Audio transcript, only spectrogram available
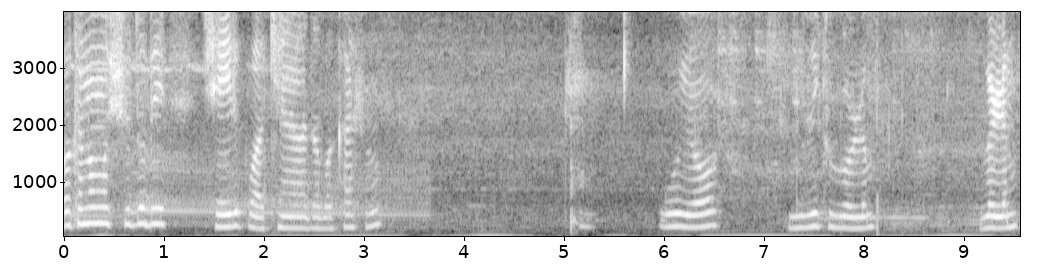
Bakın ama şurada bir şeylik var kenarda bakarsanız. Buyur. Müzik verelim. Verelim.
